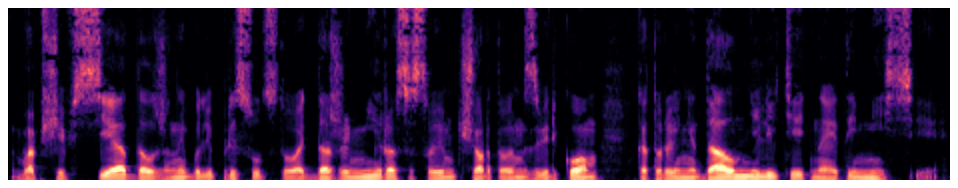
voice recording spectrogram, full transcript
вообще все должны были присутствовать, даже Мира со своим чертовым зверьком, который не дал мне лететь на этой миссии.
